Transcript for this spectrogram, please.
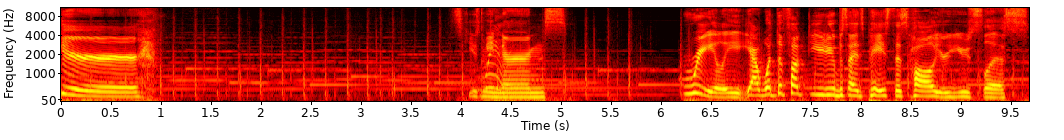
Sure. Excuse me, nerds. Really? Yeah, what the fuck do you do besides pace this hall? You're useless.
